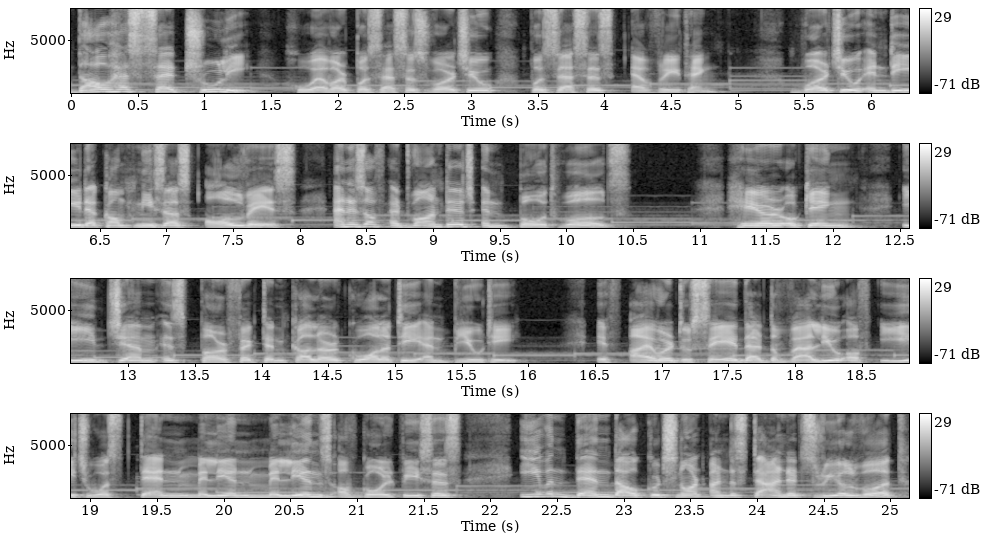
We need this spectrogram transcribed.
thou hast said truly, whoever possesses virtue possesses everything. Virtue indeed accompanies us always and is of advantage in both worlds. Here, O king, each gem is perfect in color, quality, and beauty. If I were to say that the value of each was 10 million millions of gold pieces, even then thou couldst not understand its real worth.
